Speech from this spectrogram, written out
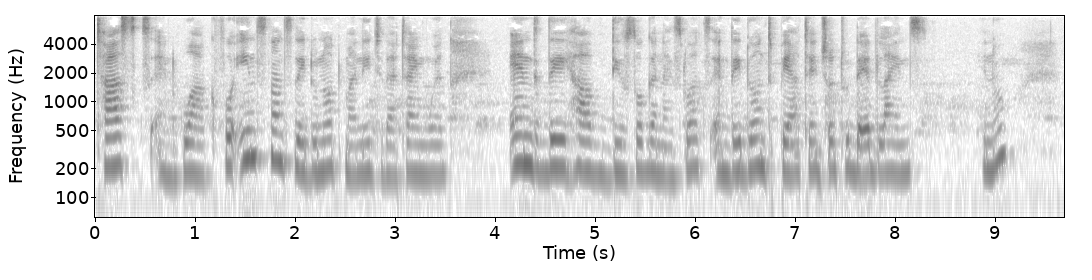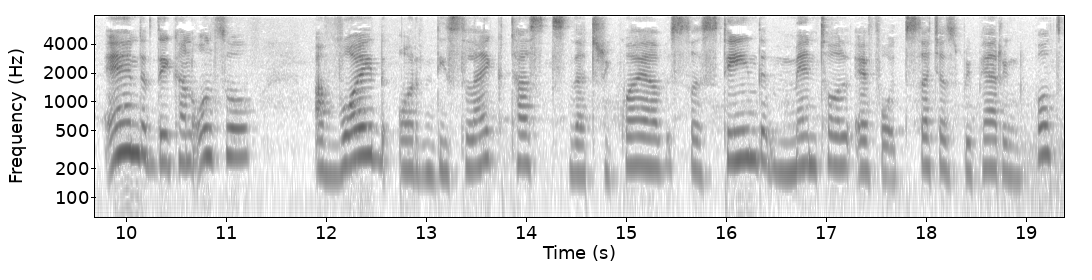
tasks and work. For instance they do not manage their time well and they have disorganized works and they don't pay attention to deadlines you know? And they can also avoid or dislike tasks that require sustained mental effort such as preparing reports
